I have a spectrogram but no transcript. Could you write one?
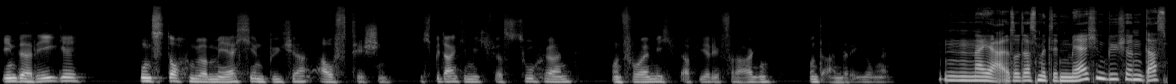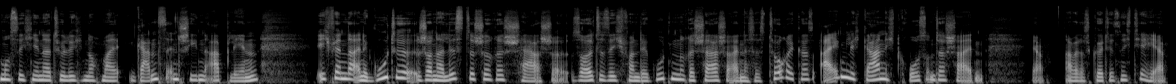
in der Regel uns doch nur Märchenbücher auftischen. Ich bedanke mich fürs Zuhören und freue mich auf Ihre Fragen und Anregungen. Naja, also das mit den Märchenbüchern, das muss ich hier natürlich nochmal ganz entschieden ablehnen. Ich finde, eine gute journalistische Recherche sollte sich von der guten Recherche eines Historikers eigentlich gar nicht groß unterscheiden. Ja, aber das gehört jetzt nicht hierher.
